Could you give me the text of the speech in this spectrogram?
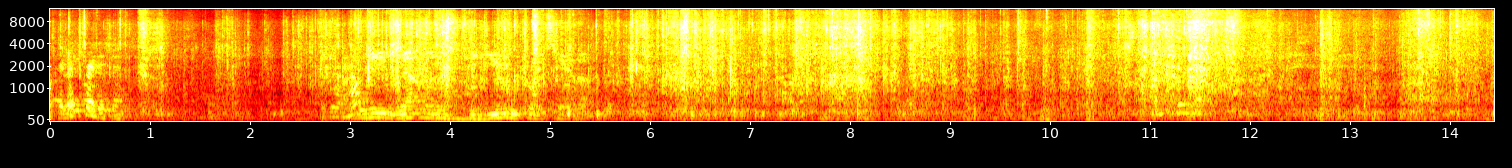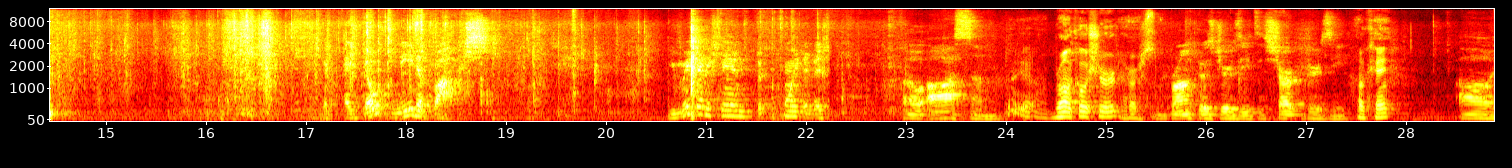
Okay, let's try this one. I believe that one's to you from Santa. Like, I don't need a box. You misunderstand the point of this. Oh, awesome. Yeah, Bronco shirt or, Broncos jersey. It's a sharp jersey. okay. Oh,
